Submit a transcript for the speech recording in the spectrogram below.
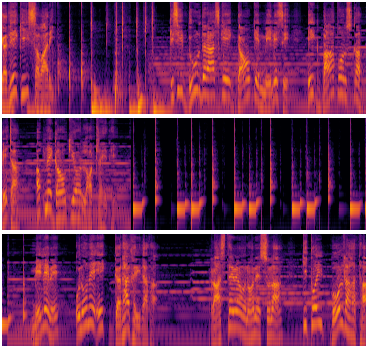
गधे की सवारी। किसी दूर दराज के एक गाँव के मेले से एक बाप और उसका बेटा अपने गाँव की ओर लौट रहे थे। मेले में उन्होंने एक गधा खरीदा था। रास्ते में उन्होंने सुना कि कोई बोल रहा था,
